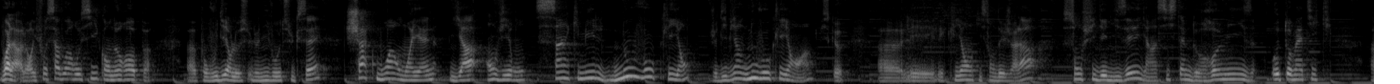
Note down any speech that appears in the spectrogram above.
Voilà, alors il faut savoir aussi qu'en Europe, pour vous dire le, niveau de succès, chaque mois en moyenne, il y a environ 5000 nouveaux clients je dis bien nouveaux clients, hein, puisque euh, les, clients qui sont déjà là sont fidélisés. Il y a un système de remise automatique, euh,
